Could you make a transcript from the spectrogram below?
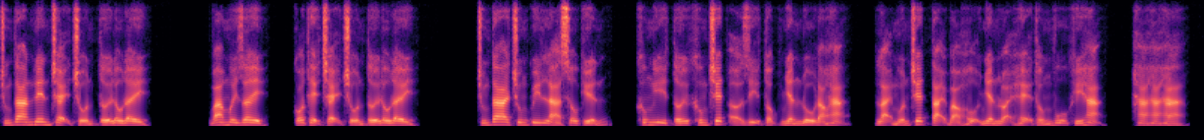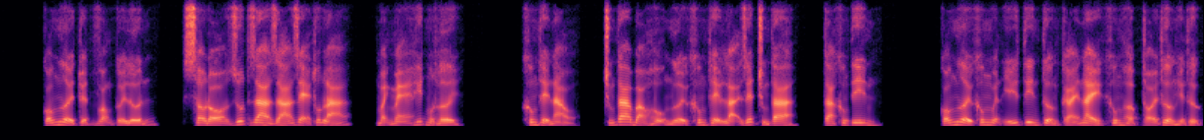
Chúng ta nên chạy trốn tới đâu đây? Ba mươi giây, có thể chạy trốn tới đâu đây? Chúng ta trung quy là sâu kiến, không nghĩ tới không chết ở dị tộc nhân đồ đao hạ lại muốn chết tại bảo hộ nhân loại hệ thống vũ khí hạ, ha ha ha. Có người tuyệt vọng cười lớn, sau đó rút ra giá rẻ thuốc lá, mạnh mẽ hít một hơi. Không thể nào, chúng ta bảo hộ người không thể lại giết chúng ta ta không tin. Có người không nguyện ý tin tưởng cái này không hợp thói thường hiện thực.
